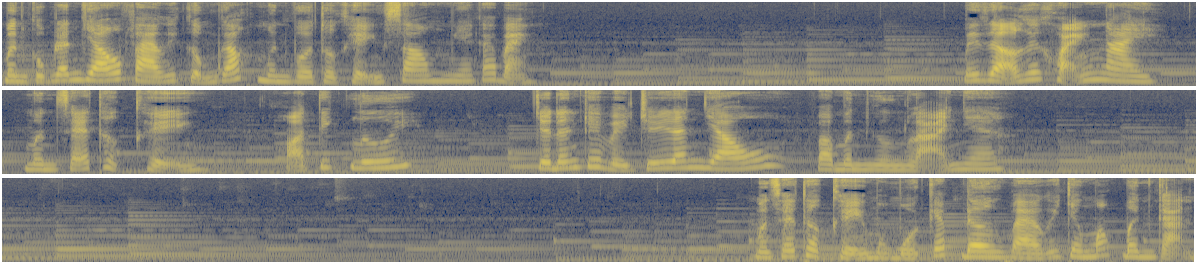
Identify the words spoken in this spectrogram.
Mình cũng đánh dấu vào cái cụm góc mình vừa thực hiện xong nha các bạn. Bây giờ ở cái khoảng này, Mình sẽ thực hiện họa tiết lưới Cho đến cái vị trí đánh dấu Và mình ngừng lại nha. Mình sẽ thực hiện một mũi kép đơn vào cái chân móc bên cạnh.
